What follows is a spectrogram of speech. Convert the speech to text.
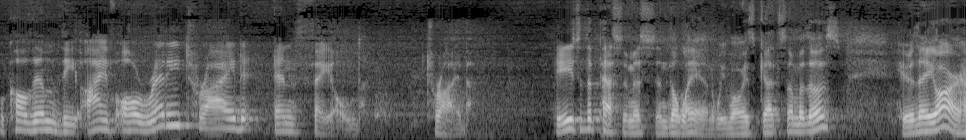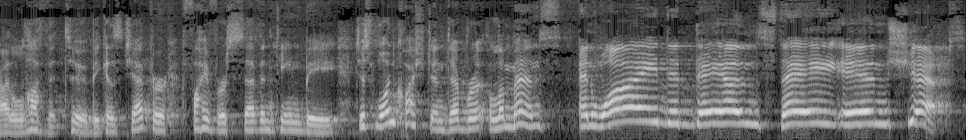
We'll call them the I've already tried and failed tribe. These are the pessimists in the land. We've always got some of those. Here they are. I love it too, because chapter 5, verse 17b, just one question Deborah laments and why did Dan stay in ships?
